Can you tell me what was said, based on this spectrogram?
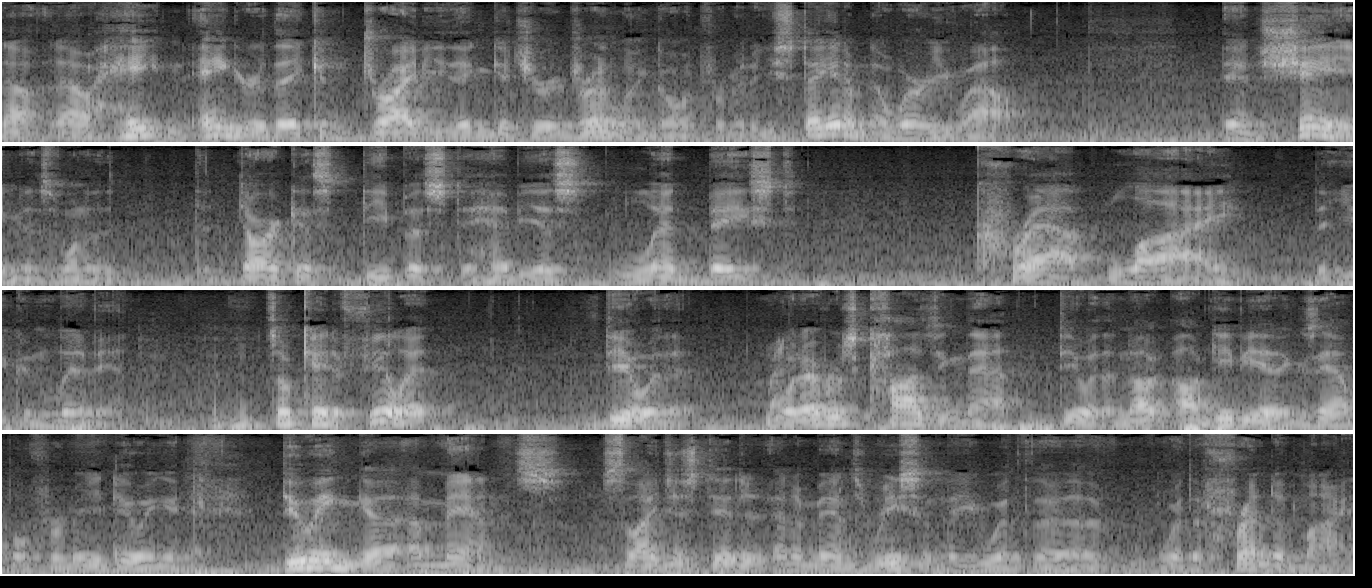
now now hate and anger, they can drive you. They can get your adrenaline going for a minute. You stay in them, they'll wear you out. And shame is one of the, the darkest, deepest, heaviest, lead-based crap lie that you can live in. It's okay to feel it, deal with it. Right. Whatever's causing that, deal with it. And I'll, I'll give you an example for me doing it, doing uh, amends. So I just did an amends recently with a with a friend of mine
